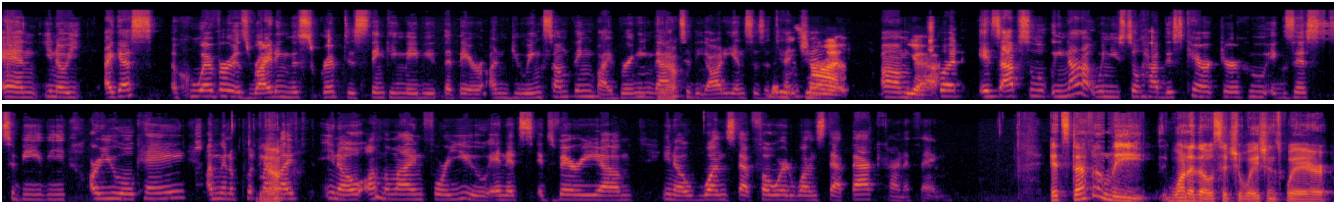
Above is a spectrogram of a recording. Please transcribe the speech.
and you know. I guess whoever is writing this script is thinking maybe that they are undoing something by bringing that Yeah. to the audience's But It's attention. not. Um, Yeah. But it's absolutely not when you still have this character who exists to be the "Are you okay? I'm gonna put my Yep. life, you know, on the line for you," and it's it's very um, you know, one step forward, one step back kind of thing. It's definitely one of those situations where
